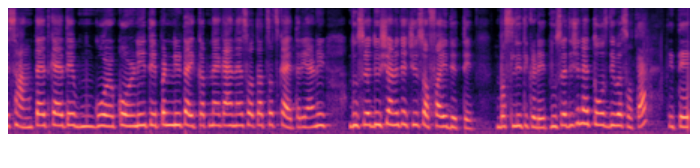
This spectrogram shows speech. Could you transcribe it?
ते सांगतायत काय ते गो कोणी ते पण नीट ऐकत नाही काय नाही स्वतःचंच काहीतरी. आणि दुसऱ्या दिवशी आणि त्याची सफाई देते. बसली तिकडे. दुसऱ्या दिवशी नाही तोच दिवस होता. तिथे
